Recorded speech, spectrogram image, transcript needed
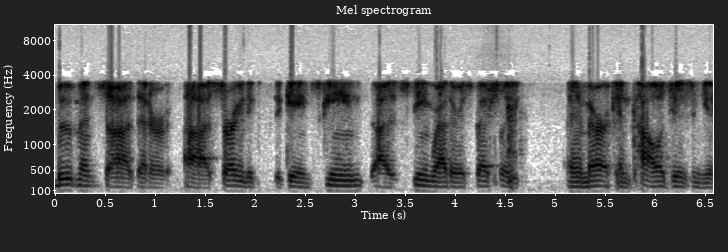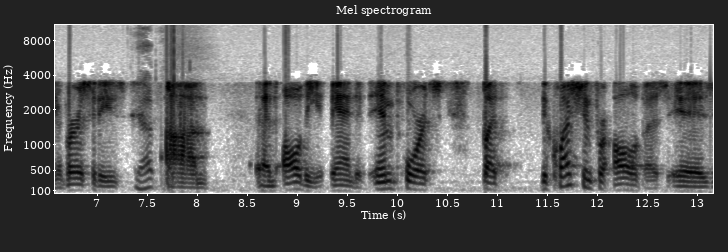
movements uh, that are uh, starting to, to gain steam, uh, steam rather, especially in American colleges and universities, yep. um, and all the abandoned imports. But the question for all of us is,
